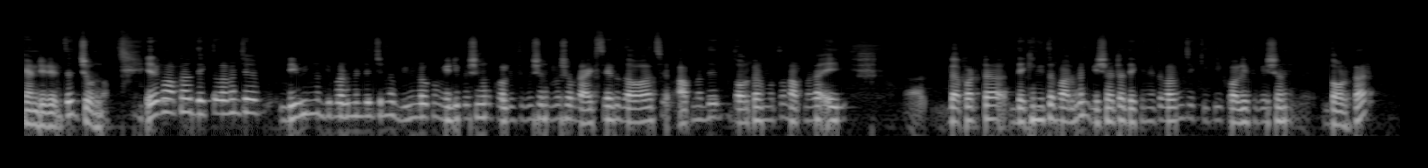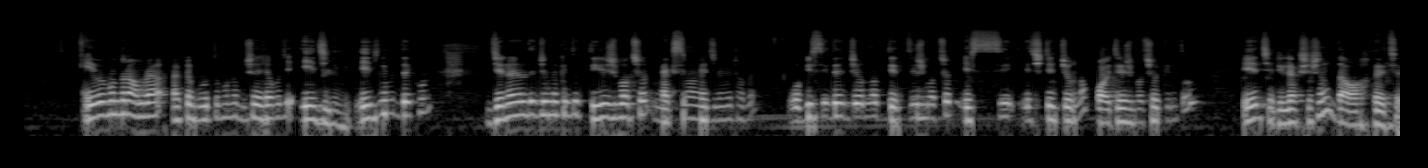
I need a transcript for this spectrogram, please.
ক্যান্ডিডেটদের জন্য। এরকম আপনারা দেখতে পাবেন যে বিভিন্ন ডিপার্টমেন্টের জন্য বিভিন্ন রকম এডুকেশনাল কোয়ালিফিকেশনগুলো সব রাইট সাইডে দেওয়া আছে। আপনাদের দরকার মতন আপনারা এই ব্যাপারটা দেখে নিতে পারবেন, বিষয়টা দেখে নিতে পারবেন যে কী কী কোয়ালিফিকেশন দরকার। এবার বন্ধুরা আমরা একটা গুরুত্বপূর্ণ বিষয়ে যাব যে এজ লিমিট এজ লিমিট দেখুন জেনারেলদের জন্য কিন্তু তিরিশ বছর ম্যাক্সিমাম এজ লিমিট হবে। ওবিসিদের জন্য তেত্রিশ বছর এসসি এসটির জন্য পঁয়ত্রিশ বছর কিন্তু এজ রিল্যাক্সেশন দেওয়া হয়েছে।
